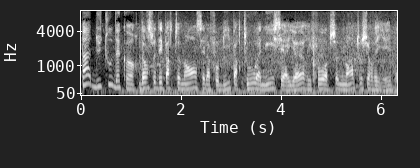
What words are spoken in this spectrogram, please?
pas du tout d'accord. Dans ce département, c'est la phobie partout, à Nice et ailleurs. Il faut absolument tout surveiller. Bon,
